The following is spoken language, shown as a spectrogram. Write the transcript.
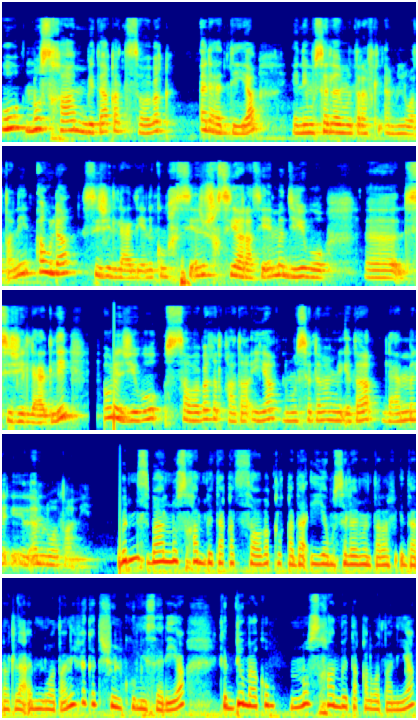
ونسخة من بطاقة السوابق العدلية يعني مسلمة من طرف الأمن الوطني أو لا السجل العدلي يعني لكم جوج اختيارات يا إما تجيبوا آه السجل العدلي أو لا تجيبوا السوابق القضائية المسلمة من الاداره العامه للامن الوطني. بالنسبة لنسخة من بطاقة السوابق القضائية مسلمة من طرف إدارة الأمن الوطني فكتمشيو للكوميساريه كديو معكم نسخة من البطاقه الوطنية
